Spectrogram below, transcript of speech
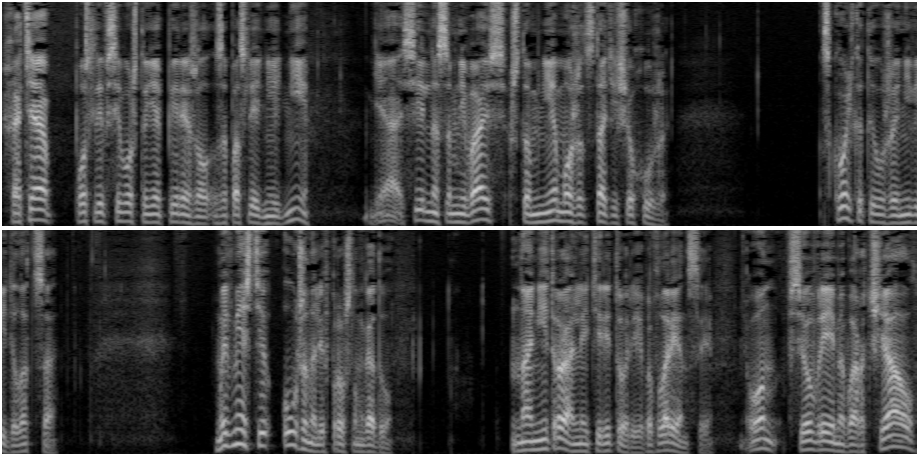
Хотя после всего, что я пережил за последние дни, я сильно сомневаюсь, что мне может стать еще хуже. Сколько ты уже не видел отца? Мы вместе ужинали в прошлом году. На нейтральной территории, во Флоренции. Он все время ворчал,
